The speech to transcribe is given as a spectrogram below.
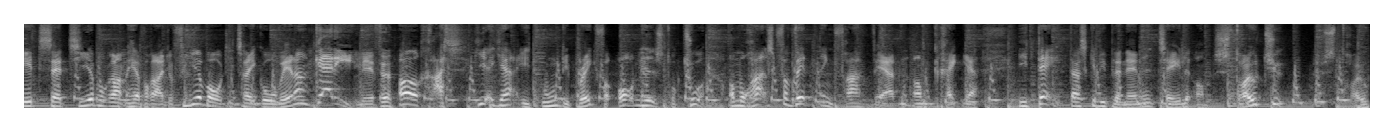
et satireprogram her på Radio 4, hvor de tre gode venner, Gatti, Leffe. og Ras, giver jer et ugentligt break for ordentlighed, struktur og moralsk forventning fra verden omkring jer. I dag, der skal vi blandt andet tale om strøvty... Strøv?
